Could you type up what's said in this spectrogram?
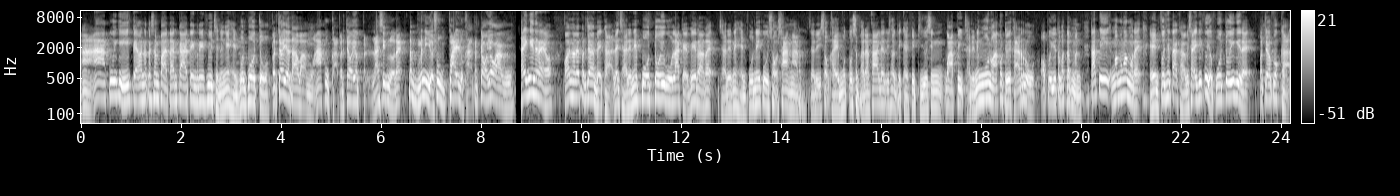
Ah, aku iki kayak ana kesempatan kate review jenenge handphone poco. Percaya ta awakmu? Aku gak percaya belas iki lho rek. Temen ya sumpah lho gak percaya aku. Saiki ngene rek yo. Kono lek percaya mbek gak lek jarene poco iku lagi viral rek. Jarene handphone iku iso sangar. Jare iso gawe moto sebarang kali iso digawe video sing wapi. Jarene ngono aku dhewe gak ero. Apa ya temen-temen. Tapi ngomong-ngomong rek, handphone sing tak gawe saiki ku ya poco iki rek. Percaya apa gak?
